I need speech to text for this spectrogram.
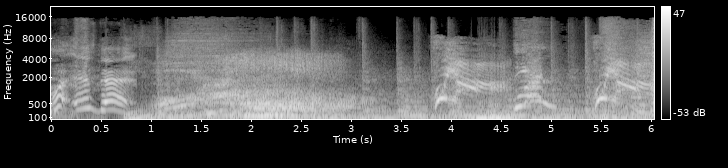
What is that? What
